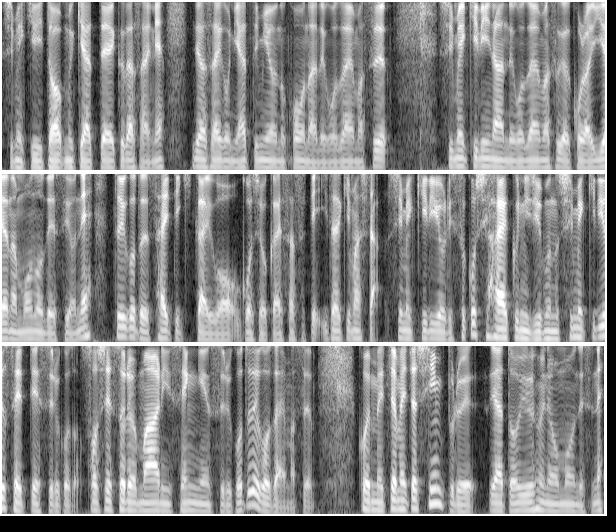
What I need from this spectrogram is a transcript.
締め切りと向き合ってくださいね。では最後にやってみようのコーナーでございます。締め切りなんでございますが、これは嫌なものですよね。ということで最適解をご紹介させていただきました。締め切りより少し早くに自分の締め切りを設定すること、そしてそれを周りに宣言することでございます。これめちゃめちゃシンプルやというふうに思うんですね。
